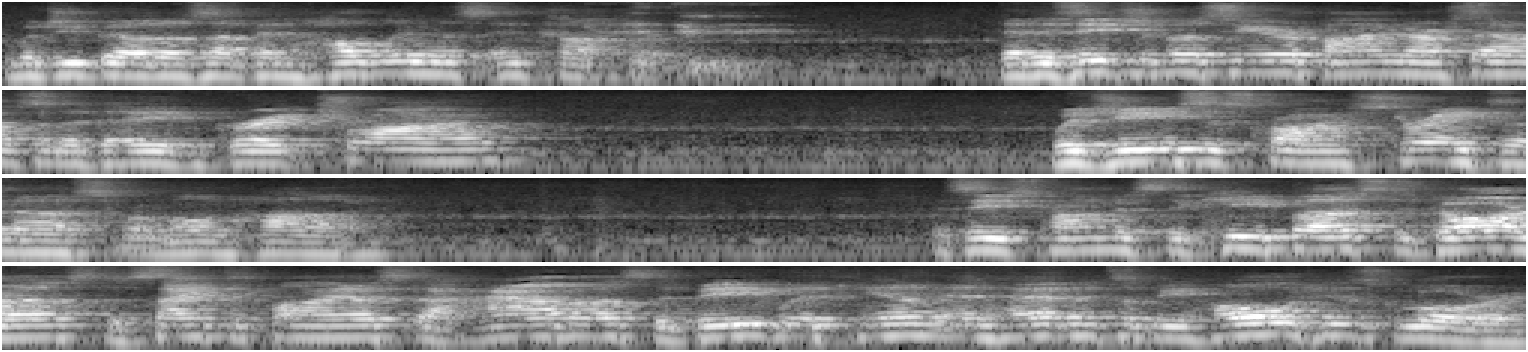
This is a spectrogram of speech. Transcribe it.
would you build us up in holiness and comfort? That as each of us here find ourselves in a day of great trial, would Jesus Christ strengthen us from on high? As He's promised to keep us, to guard us, to sanctify us, to have us, to be with Him in heaven, to behold His glory.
